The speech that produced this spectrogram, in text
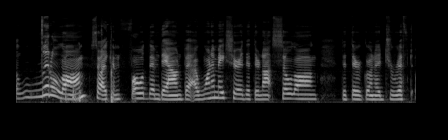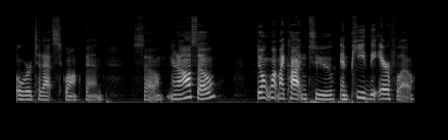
a little long so I can fold them down, but I want to make sure that they're not so long that they're going to drift over to that squonk pin. So, and I also don't want my cotton to impede the airflow.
